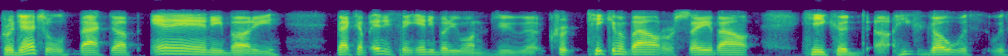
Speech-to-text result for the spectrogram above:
credentials backed up anybody, backed up anything anybody wanted to uh, critique him about or say about. He could uh, he could go with with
